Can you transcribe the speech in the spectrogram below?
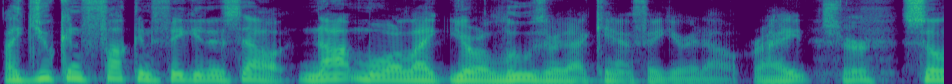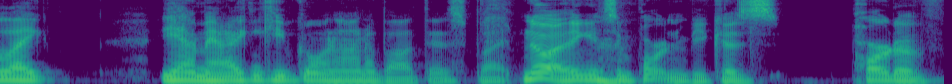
Like, you can fucking figure this out, not more like you're a loser that can't figure it out, right? Sure. So, like, yeah, man, I can keep going on about this, but No, I think it's important because part of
